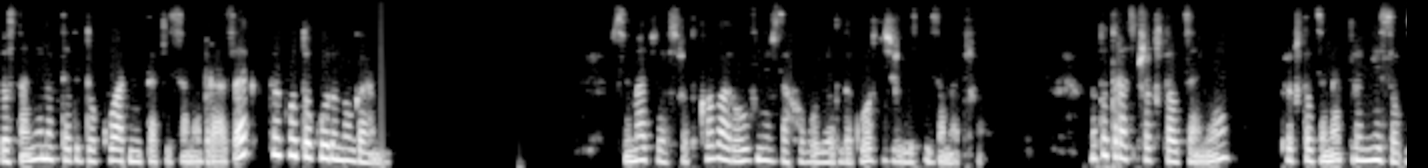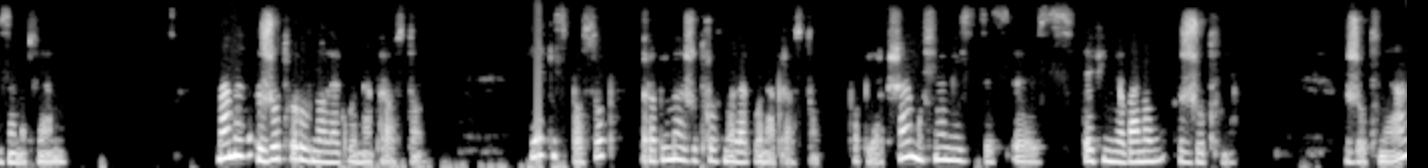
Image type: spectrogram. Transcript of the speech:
Dostaniemy wtedy dokładnie taki sam obrazek, tylko do góry nogami. Symetria środkowa również zachowuje odległości, czyli jest izometrią. No to teraz przekształcenie, przekształcenia, które nie są izometriami. Mamy rzut równoległy na prostą. W jaki sposób robimy rzut równoległy na prostą? Po pierwsze, musimy mieć zdefiniowaną rzutnię. Rzutnia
